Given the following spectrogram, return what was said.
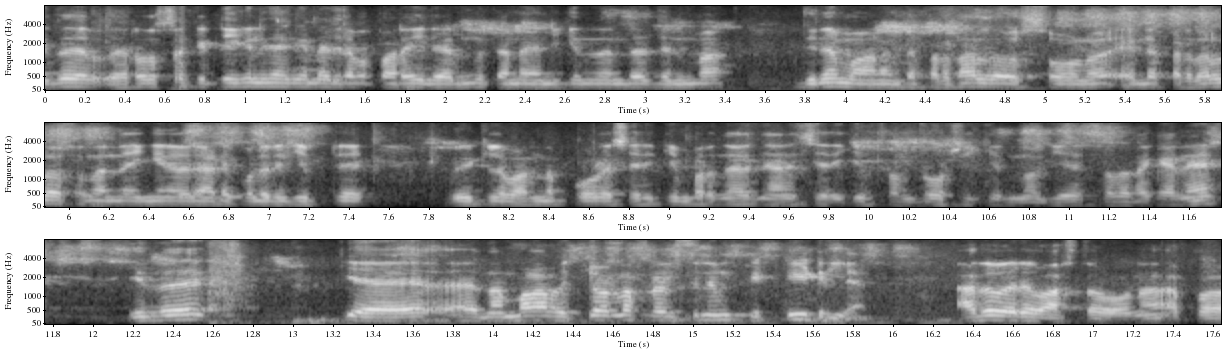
ഇത് വേറെ ദിവസം കിട്ടിയെങ്കിൽ ഞാൻ ഇങ്ങനെ ചിലപ്പോൾ പറയില്ലായിരുന്നു. കാരണം എനിക്കിന്ന് എന്റെ ജന്മ ദിനമാണ് എന്റെ പിറന്നാൾ ദിവസമാണ്. എന്റെ പിറന്നാൾ ദിവസം തന്നെ ഇങ്ങനെ ഒരു അടിപൊളി ഒരു ഗിഫ്റ്റ് വീട്ടിൽ വന്നപ്പോൾ ശരിക്കും പറഞ്ഞാൽ ഞാൻ ശരിക്കും സന്തോഷിക്കുന്നു ജയസ്. അതൊക്കെ ഇത് നമ്മളെ മിക്കുള്ള ഫ്രണ്ട്സിനും കിട്ടിയിട്ടില്ല. അതും ഒരു വാസ്തവമാണ്. അപ്പോൾ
